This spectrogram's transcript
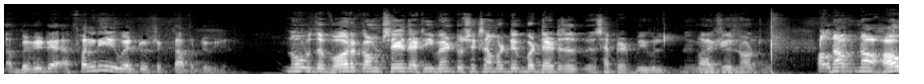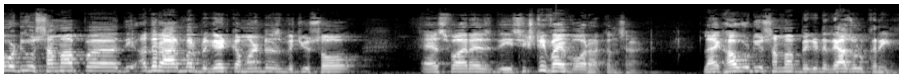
a brigadier, Fundy who went to 6th Armored Division. No, the war accounts say that he went to 6th Armored Div, but that is a separate. We will, we will not. Okay. Now, now, how would you sum up uh, the other armor brigade commanders which you saw as far as the 65 war are concerned? Like, how would you sum up Brigadier Riazul Kareem?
